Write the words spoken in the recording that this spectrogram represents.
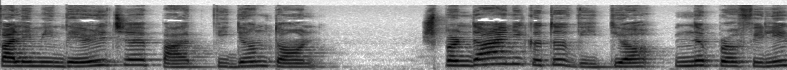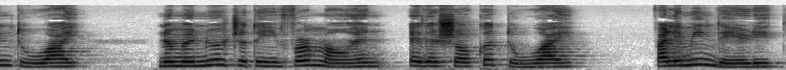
Faleminderit që e patë videon tonë. Shpërndajeni këtë video në profilin tuaj në mënyrë që të informohen edhe shokët tuaj. Faleminderit!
